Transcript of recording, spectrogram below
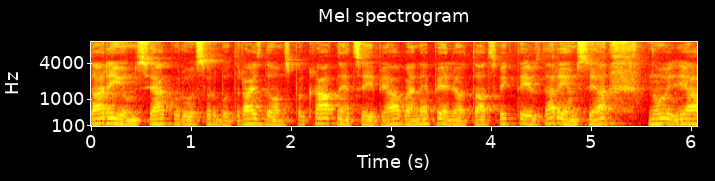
darījumus, ja, kuros varbūt ir aizdomas par krāpniecību, ja, vai nepieļaut tādus fiktīvus darījumus. Ja, nu, ja,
